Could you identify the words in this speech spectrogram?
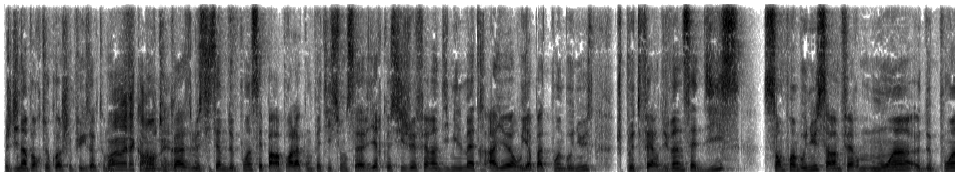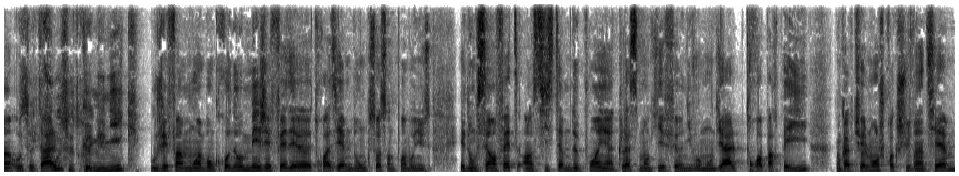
Je dis n'importe quoi je sais plus exactement. Ouais, ouais, mais en non, tout mais, cas, le système de points, c'est par rapport à la compétition. Ça veut dire que si je vais faire un 10 000 mètres ailleurs où il n'y a pas de points bonus, je peux te faire du 27-10. Sans points bonus, ça va me faire moins de points au total fou, ce que. Munich, où j'ai fait un moins bon chrono, mais j'ai fait des euh, troisième, donc 60 points bonus. Et donc c'est en fait un système de points et un classement qui est fait au niveau mondial, trois par pays. Donc actuellement, je crois que je suis 20e,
